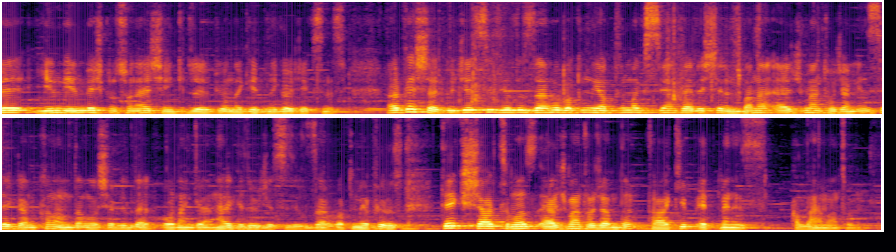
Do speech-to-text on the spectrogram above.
ve 20-25 gün sonra her şeyin düzelip yoluna girdiğini göreceksiniz. Arkadaşlar ücretsiz yıldızlarma bakımını yaptırmak isteyen kardeşlerim bana Ercüment Hocam Instagram kanalından ulaşabilirler. Oradan gelen herkese ücretsiz yıldızlarma bakımı yapıyoruz. Tek şartımız Ercüment Hocam'dır. Takip etmeniz. Allah'a emanet olun.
